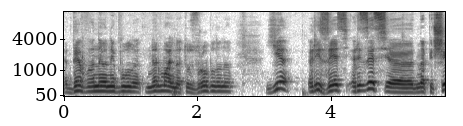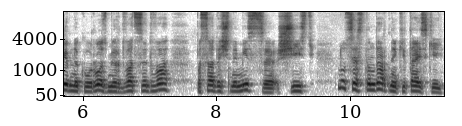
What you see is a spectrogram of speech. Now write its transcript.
де б вони не були, нормально тут зроблено. Є різець, різець е, на підшипнику, розмір 22, посадочне місце 6. Ну, це стандартний китайський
